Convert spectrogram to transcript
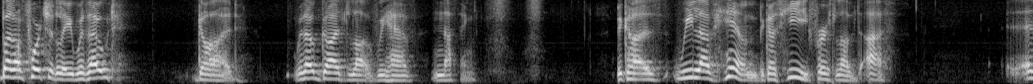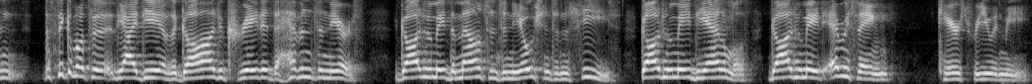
But unfortunately, without God, without God's love, we have nothing. Because we love Him because He first loved us. And think about the, the idea of the God who created the heavens and the earth, God who made the mountains and the oceans and the seas, God who made the animals, God who made everything cares for you and me.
